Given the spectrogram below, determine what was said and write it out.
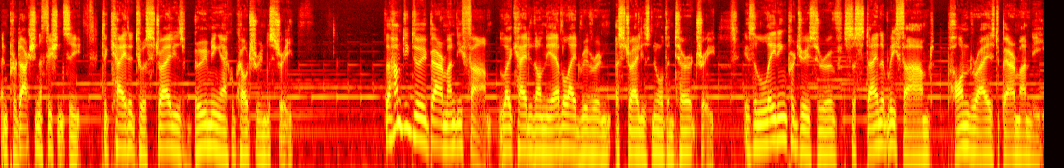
and production efficiency to cater to Australia's booming aquaculture industry. The Humpty Doo Barramundi Farm, located on the Adelaide River in Australia's Northern Territory, is a leading producer of sustainably farmed, pond raised barramundi.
